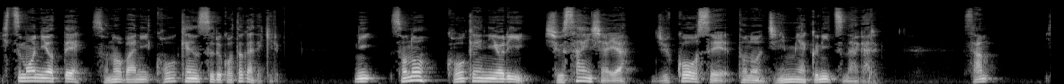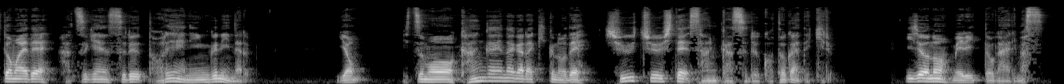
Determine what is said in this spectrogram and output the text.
質問によってその場に貢献することができる。2、その貢献により主催者や受講生との人脈につながる。3、人前で発言するトレーニングになる。4、質問を考えながら聞くので集中して参加することができる。以上のメリットがあります。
